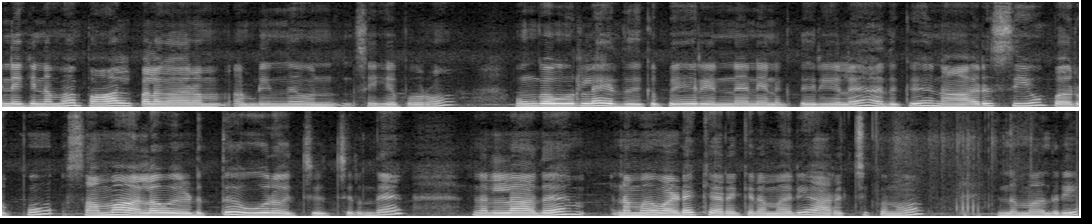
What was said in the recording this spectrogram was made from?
இன்றைக்கி நம்ம பால் பலகாரம் அப்படின்னு ஒன் செய்ய போகிறோம் உங்கள் ஊரில் இதுக்கு பேர் என்னன்னு எனக்கு தெரியலை. அதுக்கு நான் அரிசியும் பருப்பும் சம அளவு எடுத்து ஊற வச்சு வச்சுருந்தேன். நல்லா அதை நம்ம வடைக்கு அரைக்கிற மாதிரி அரைச்சிக்கணும். இந்த மாதிரி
